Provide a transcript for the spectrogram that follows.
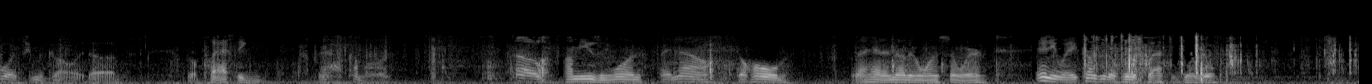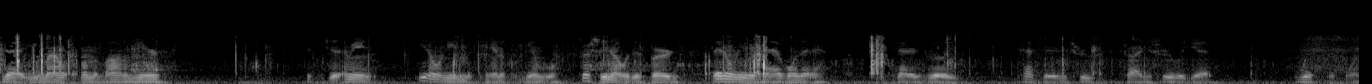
what you call it, uh, little plastic. Oh, come on. Oh, I'm using one right now to hold, I had another one somewhere. Anyway, it comes with a little plastic gimbal that you mount on the bottom here. It's just, I mean, you don't need a mechanical gimbal, especially not with this bird. They don't even have one that that is really tested and true, tried and true yet with this one.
